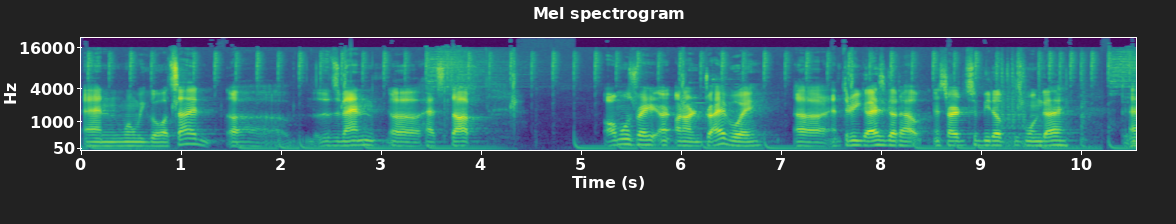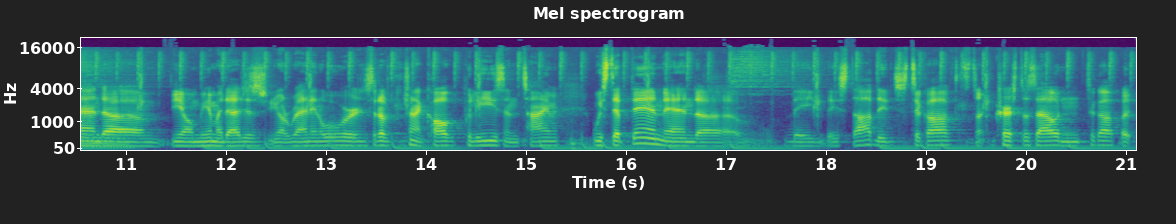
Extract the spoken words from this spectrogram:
and when we go outside, uh, this van uh, had stopped almost right on on our driveway, uh, and three guys got out and started to beat up this one guy. And um, you know, me and my dad just you know ran in over instead of trying to call police and time. We stepped in and uh, they they stopped. They just took off, cursed us out, and took off. But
